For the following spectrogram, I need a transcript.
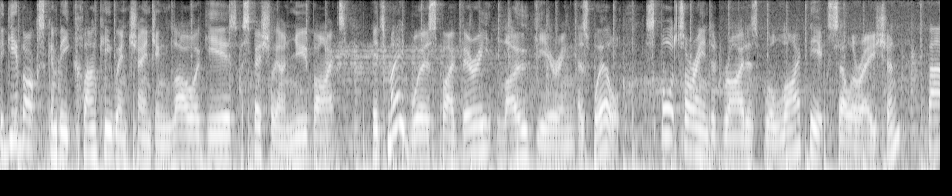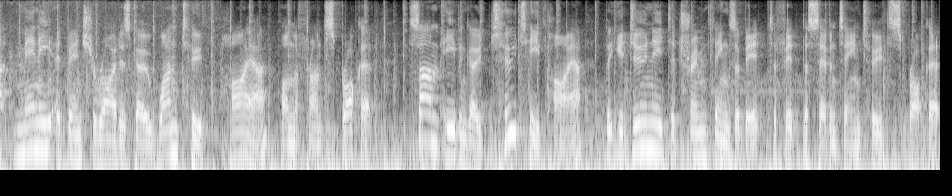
The gearbox can be clunky when changing lower gears, especially on new bikes. It's made worse by very low gearing as well. Sports oriented riders will like the acceleration, but many adventure riders go one tooth higher on the front sprocket. Some even go two teeth higher, but you do need to trim things a bit to fit the 17 tooth sprocket.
